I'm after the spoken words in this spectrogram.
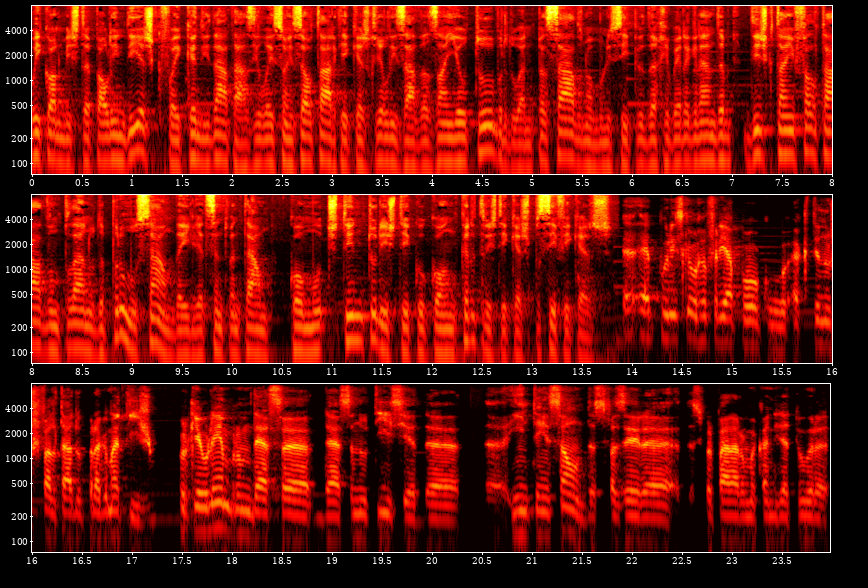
O economista Paulinho Dias, que foi candidato às eleições autárquicas realizadas em outubro do ano passado no município da Ribeira Grande, diz que tem faltado um plano de promoção da Ilha de Santo Antão como destino turístico com características específicas. É, é por isso que eu referi há pouco a que tem-nos faltado pragmatismo, porque eu lembro-me dessa, dessa notícia da, da intenção de se fazer, de se preparar uma candidatura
